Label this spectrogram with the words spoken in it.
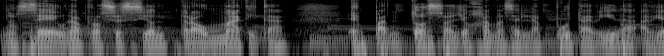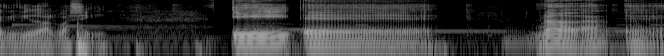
no sé, una procesión traumática, espantosa. Yo jamás en la puta vida había vivido algo así. Y eh, nada, eh,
